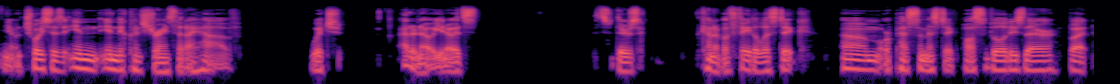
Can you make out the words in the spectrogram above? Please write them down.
you know choices in in the constraints that I have, which I don't know. You know, it's, it's there's kind of a fatalistic um, or pessimistic possibilities there, but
